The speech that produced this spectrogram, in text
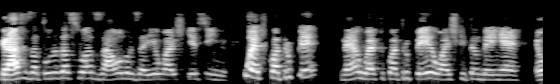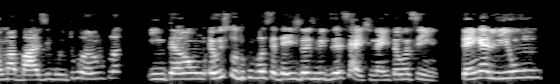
Graças a todas as suas aulas aí, eu acho que assim, o F4P, né? O F4P, eu acho que também é, é uma base muito ampla. Então, eu estudo com você desde 2017, né? Então, assim, tem ali um,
